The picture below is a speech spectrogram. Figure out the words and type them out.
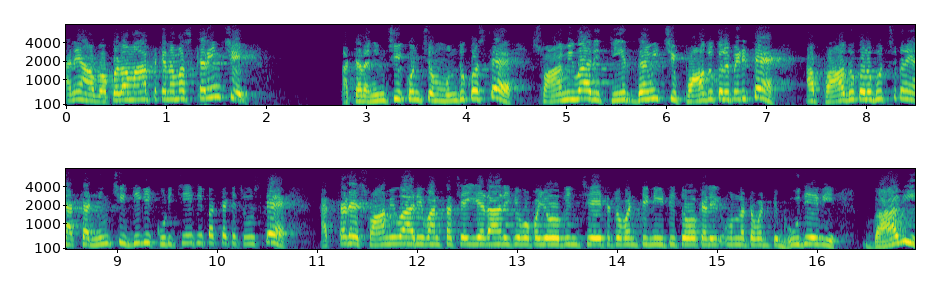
అని ఆ ఒకళమాతకి నమస్కరించి అక్కడ నుంచి కొంచెం ముందుకొస్తే స్వామివారి తీర్థం ఇచ్చి పాదుకలు పెడితే ఆ పాదుకలు గుచ్చుకుని అక్కడి నుంచి దిగి కుడి చేతి పక్కకి చూస్తే అక్కడే స్వామివారి వంట చేయడానికి ఉపయోగించేటటువంటి నీటితో కలిగి ఉన్నటువంటి భూదేవి బావి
